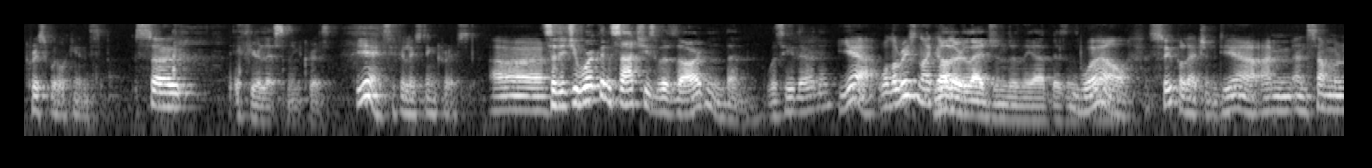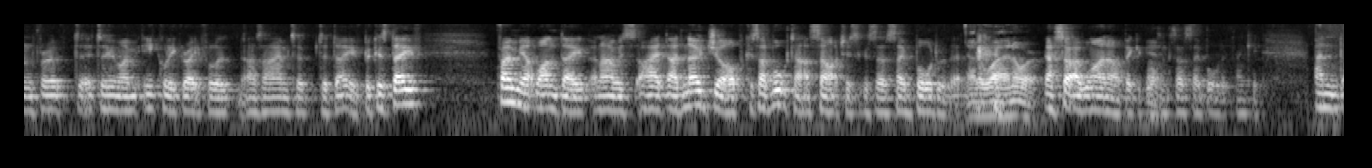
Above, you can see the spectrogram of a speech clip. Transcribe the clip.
Chris Wilkins. So If you're listening, Chris. yes, if you're listening, Chris. Uh, So did you work in Saatchi's with Arden then? Was he there then? yeah. Well, the reason I got Another legend in the ad business. Well, super legend, yeah. I'm and someone for to, to whom I'm equally grateful as I am to, to Dave because Dave phoned me up one day and I was I had, I had no job because I'd walked out of Saatchi's because I was so bored with it. Out of Y&R. Why not? I beg your pardon because I was so bored with it. Thank you. And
